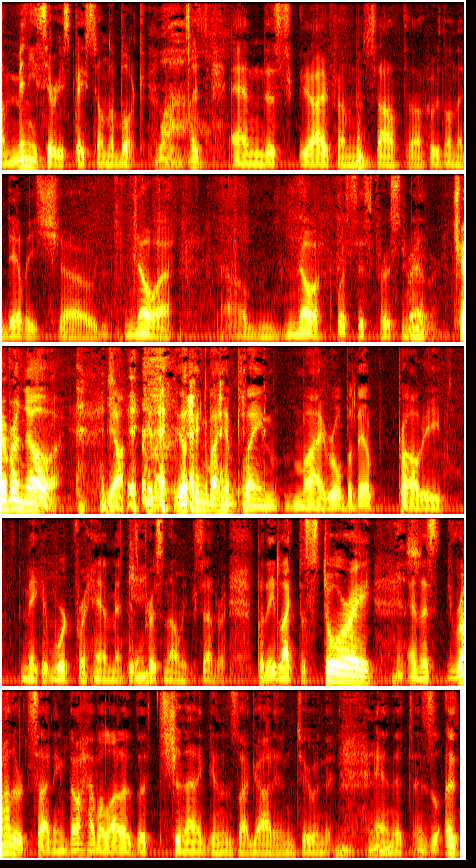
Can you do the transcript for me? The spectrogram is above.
a mini series based on the book. Wow. It's- and this guy from the South uh, who's on the Daily Show, Noah. Um, Noah, what's his first name? Trevor Noah. Yeah, they'll think about him playing my role, but they'll probably make it work for him and his Okay. personality, etc. But they like the story, Yes. and it's rather exciting. They'll have a lot of the shenanigans I got into, and the, and it, it's, it,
